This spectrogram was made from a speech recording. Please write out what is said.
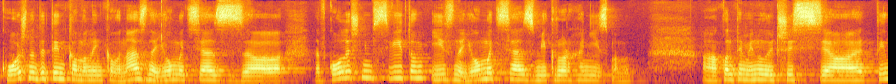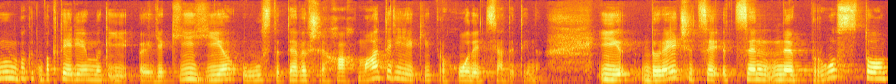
кожна дитинка маленька вона знайомиться з е, навколишнім світом і знайомиться з мікроорганізмами. А, Контамінуючись е, тими бак- бактеріями, е, які є у статевих шляхах матері, які проходить ця дитина. І, до речі, це, це не просто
